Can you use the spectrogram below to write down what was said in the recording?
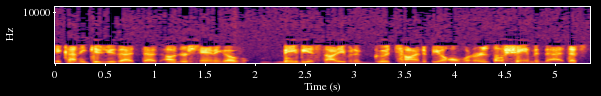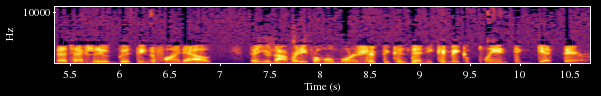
it kind of gives you that that understanding of maybe it's not even a good time to be a homeowner. There's no shame in that. That's that's actually a good thing to find out that you're not ready for homeownership because then you can make a plan to get there.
